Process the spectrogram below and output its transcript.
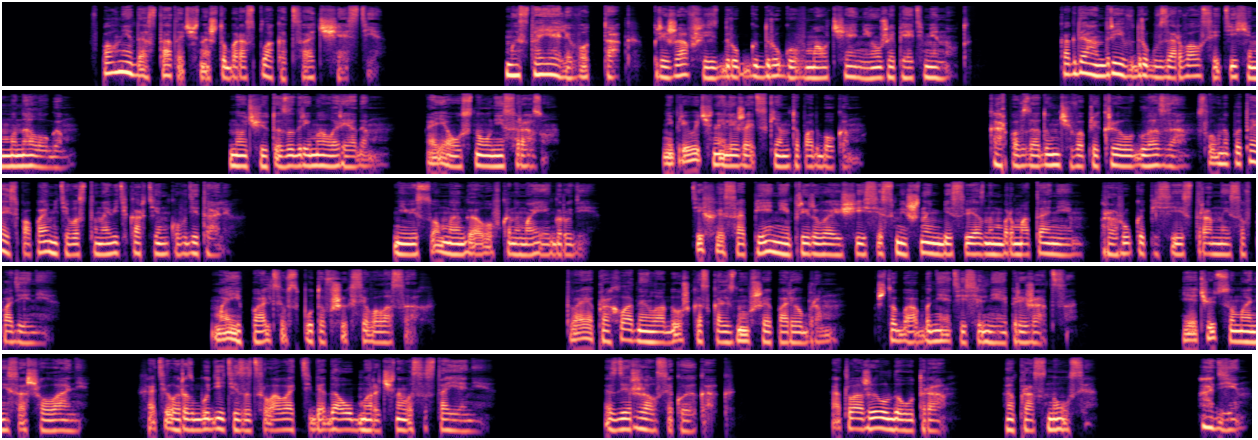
Вполне достаточно, чтобы расплакаться от счастья. Мы стояли вот так, прижавшись друг к другу в молчании уже пять минут. Когда Андрей вдруг взорвался тихим монологом. Ночью ты задремала рядом, а я уснул не сразу. Непривычно лежать с кем-то под боком. Карпов задумчиво прикрыл глаза, словно пытаясь по памяти восстановить картинку в деталях. Невесомая головка на моей груди. Тихое сопение, прерывающееся смешным бессвязным бормотанием про рукописи и странные совпадения. Мои пальцы в спутавшихся волосах. Твоя прохладная ладошка, скользнувшая по ребрам, чтобы обнять и сильнее прижаться. Я чуть с ума не сошел, Ани. Хотел разбудить и зацеловать тебя до обморочного состояния. Сдержался кое-как. Отложил до утра, а проснулся. Один.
